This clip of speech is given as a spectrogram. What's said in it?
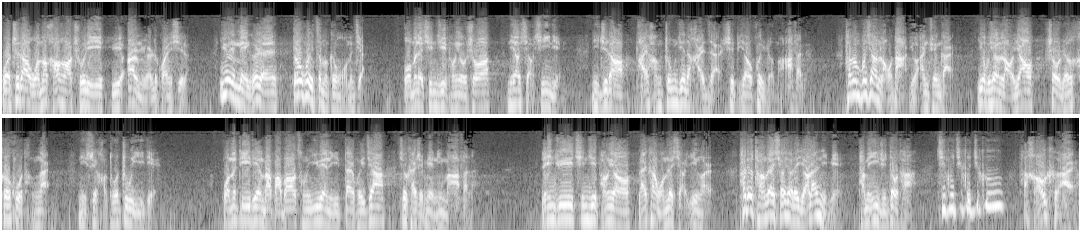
我知道我们好好处理与二女儿的关系了，因为每个人都会这么跟我们讲。我们的亲戚朋友说：“你要小心一点，你知道排行中间的孩子是比较会惹麻烦的。他们不像老大有安全感，又不像老幺受人呵护疼爱，你最好多注意一点。”我们第一天把宝宝从医院里带回家，就开始面临麻烦了。邻居亲戚朋友来看我们的小婴儿，他就躺在小小的摇篮里面，他们一直逗他。叽咕叽咕叽咕，他好可爱啊！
